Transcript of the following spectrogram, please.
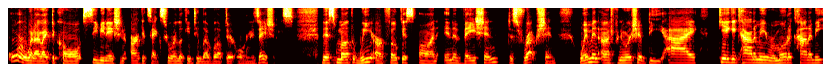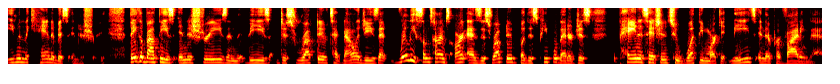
or what I like to call CB Nation architects who are looking to level up their organizations. This month, we are focused on innovation, disruption, women entrepreneurship, DEI, gig economy, remote economy, even the cannabis industry. Think about these industries and these disruptive technologies that really sometimes aren't as disruptive, but there's people that are just paying attention to what the market needs and they're providing that.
